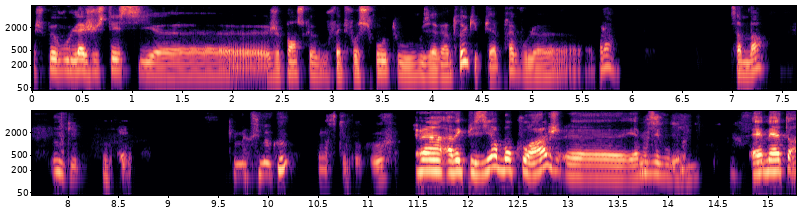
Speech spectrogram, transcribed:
je peux vous l'ajuster si euh, je pense que vous faites fausse route ou vous avez un truc, et puis après, vous le. Voilà. Ça me va Ok. Merci beaucoup. Merci beaucoup. Eh ben, avec plaisir, bon courage euh, et amusez-vous. Eh, mais attends,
